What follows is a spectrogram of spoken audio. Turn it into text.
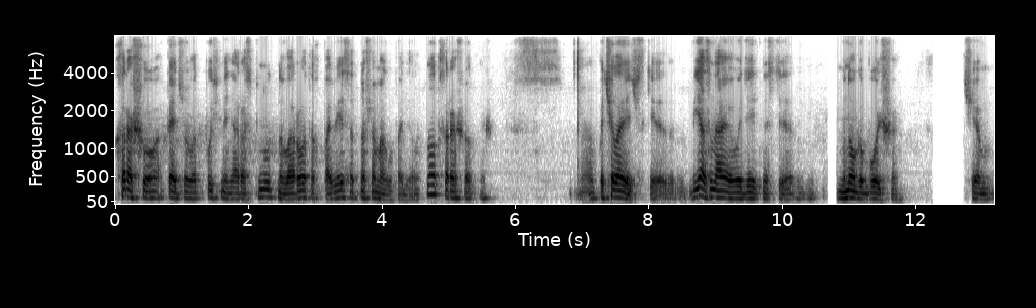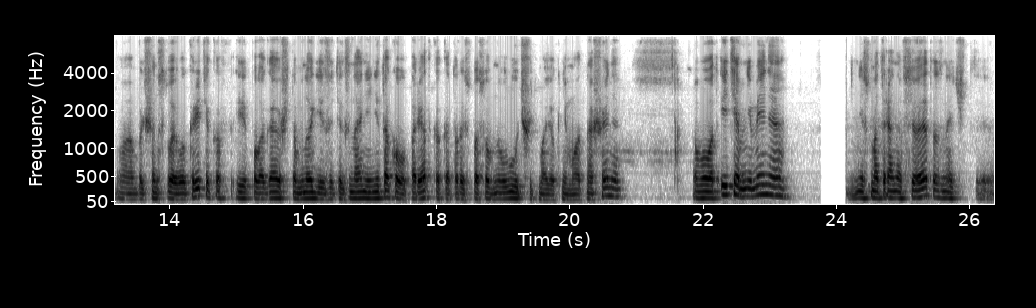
хорошо. Опять же, вот пусть меня распнут на воротах, повесят, но что могу поделать? Ну вот хорошо отношусь. По-человечески. Я знаю его деятельности много больше, чем а, большинство его критиков, и полагаю, что многие из этих знаний не такого порядка, которые способны улучшить мое к нему отношение. Вот. И тем не менее, несмотря на все это, значит, э,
